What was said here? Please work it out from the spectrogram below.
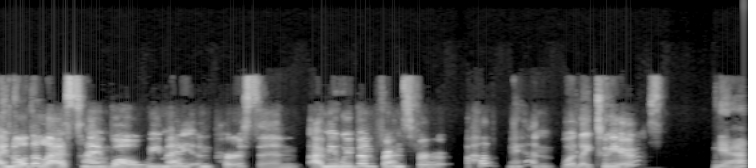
I know the last time. Well, we met in person. I mean, we've been friends for oh man, what like two years? Yeah,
